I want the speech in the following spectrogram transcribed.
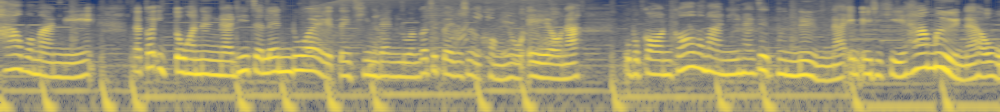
คร่าวๆประมาณนี้ แล้วก็อีกตัวหนึ่งนะที่จะเล่นด้วยในทีมแดงล้วนก็จะเป็นส่วนของโนเอลนะ อุปกรณ์ก็ประมาณนี้นะ71,000นะ MATK 50,000นะโอ้โห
